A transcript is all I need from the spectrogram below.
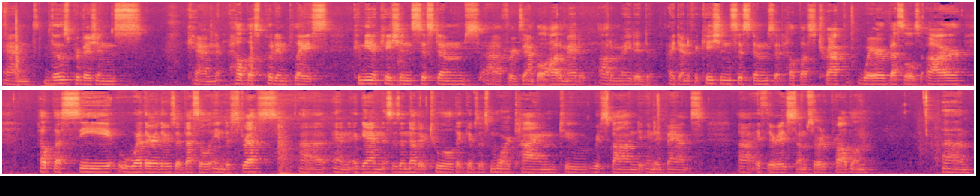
and those provisions can help us put in place communication systems, uh, for example, automated, automated identification systems that help us track where vessels are, help us see whether there's a vessel in distress. Uh, and again, this is another tool that gives us more time to respond in advance uh, if there is some sort of problem. Um,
